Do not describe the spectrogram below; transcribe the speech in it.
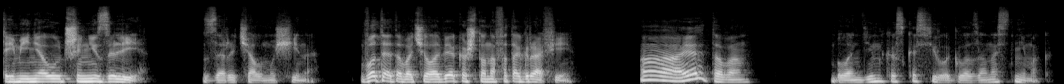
«Ты меня лучше не зли!» – зарычал мужчина. «Вот этого человека, что на фотографии!» «А, этого!» Блондинка скосила глаза на снимок.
